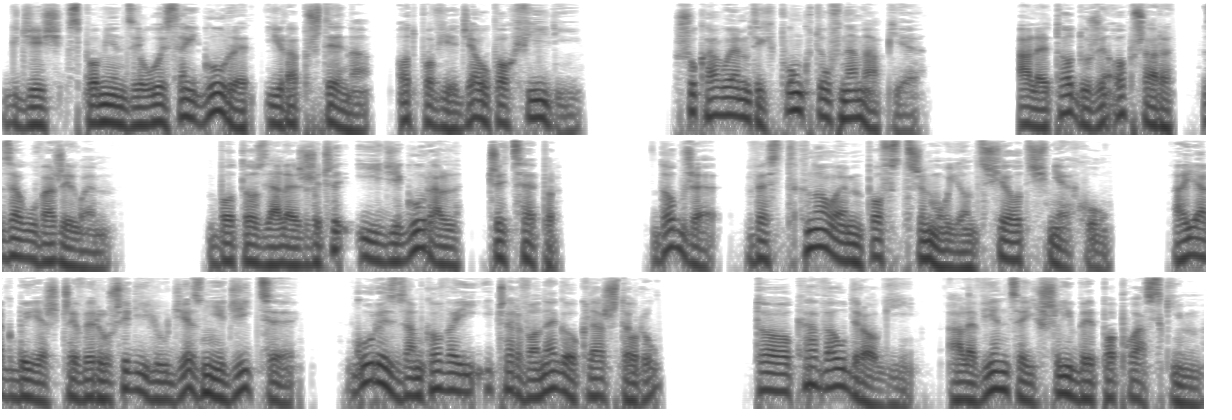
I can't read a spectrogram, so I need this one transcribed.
Gdzieś z pomiędzy Łysej Góry i Rapsztyna, odpowiedział po chwili. Szukałem tych punktów na mapie. Ale to duży obszar, zauważyłem. Bo to zależy czy idzie góral, czy cepr. Dobrze, westchnąłem powstrzymując się od śmiechu. A jakby jeszcze wyruszyli ludzie z Niedzicy, góry zamkowej i czerwonego klasztoru? To kawał drogi, ale więcej szliby po płaskim,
